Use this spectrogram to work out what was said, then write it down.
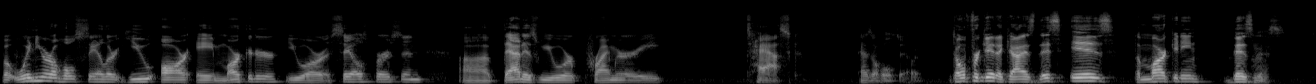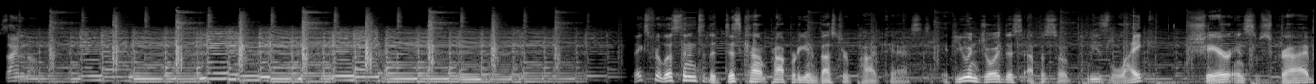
but when you're a wholesaler, you are a marketer, you are a salesperson. Uh, that is your primary task as a wholesaler. Don't forget it, guys. This is the marketing business. Signing off. Thanks for listening to the Discount Property Investor Podcast. If you enjoyed this episode, please like, share, and subscribe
